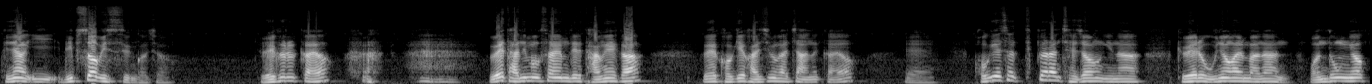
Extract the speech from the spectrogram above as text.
그냥 이 립 서비스인 거죠. 왜 그럴까요? 왜 담임 목사님들이 당회가 왜 거기에 관심을 갖지 않을까요? 예. 거기에서 특별한 재정이나 교회를 운영할 만한 원동력,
